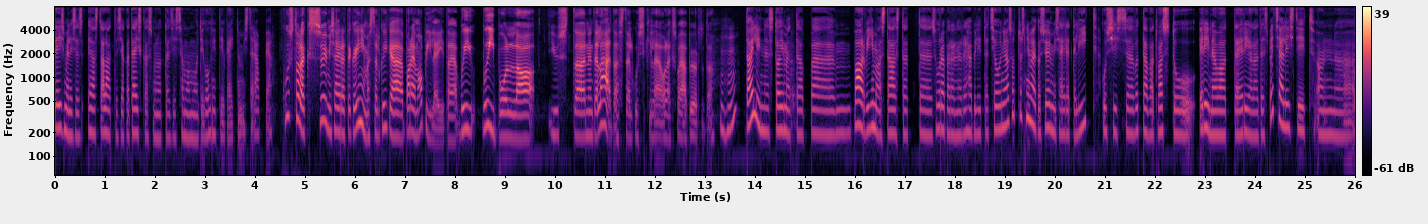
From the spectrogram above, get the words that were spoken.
teismelisest east alates ja ka täiskasvanutel siis samamoodi kognitiivkäitumisteraapia kust oleks söömishäiretega inimestel kõige parem abi leida ja või võib-olla just äh, nende lähedastel kuskile oleks vaja pöörduda mm? -hmm. Tallinnas toimetab ähm, paar viimast aastat äh, suurepärane rehabilitatsiooniasutus nimega Söömishäirete Liit, kus siis äh, võtavad vastu erinevate erialade spetsialistid, on äh,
